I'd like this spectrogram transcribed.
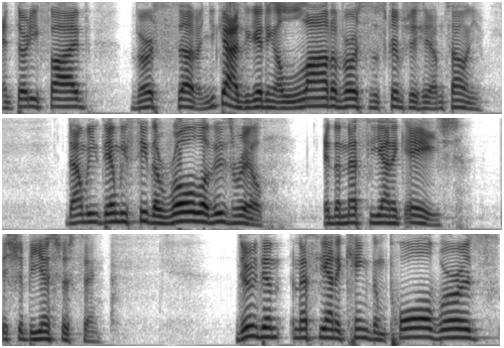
and 35, verse 7. You guys are getting a lot of verses of scripture here, I'm telling you. Then we, then we see the role of Israel in the Messianic age. This should be interesting. During the Messianic kingdom, Paul's words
